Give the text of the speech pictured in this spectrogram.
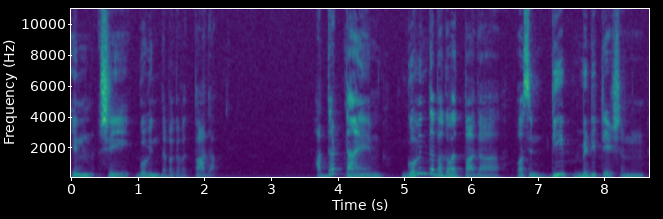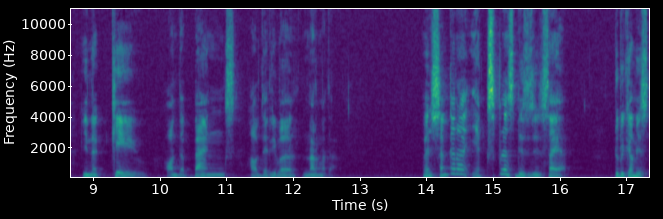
in Sri Govinda Bhagavad Pada. At that time, Govinda Bhagavad Pada was in deep meditation in a cave on the banks of the river Narmada. When Shankara expressed his desire to become his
